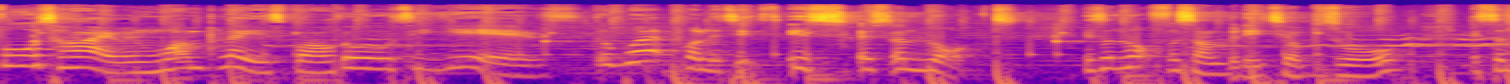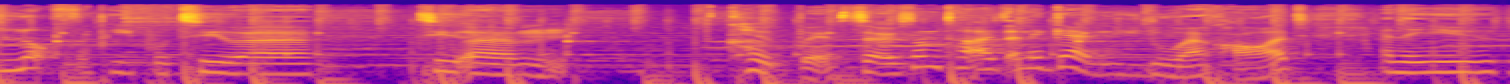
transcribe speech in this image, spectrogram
full time in one place for 40 years? The work politics is, a lot it's a lot for somebody to absorb. It's a lot for people to uh, to um, cope with. So sometimes, and again, you work hard, and then you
